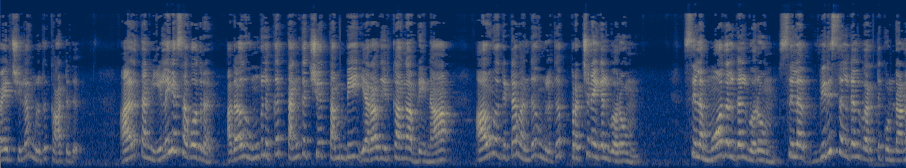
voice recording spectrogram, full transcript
பயிற்சியில உங்களுக்கு காட்டுது. அதனால தன் இளைய சகோதரர் அதாவது உங்களுக்கு தங்கச்சியோ தம்பி யாராவது இருக்காங்க அப்படின்னா அவங்க கிட்ட வந்து உங்களுக்கு பிரச்சனைகள் வரும். சில மோதல்கள் வரும். சில விரிசல்கள் வரத்துக்கு உண்டான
